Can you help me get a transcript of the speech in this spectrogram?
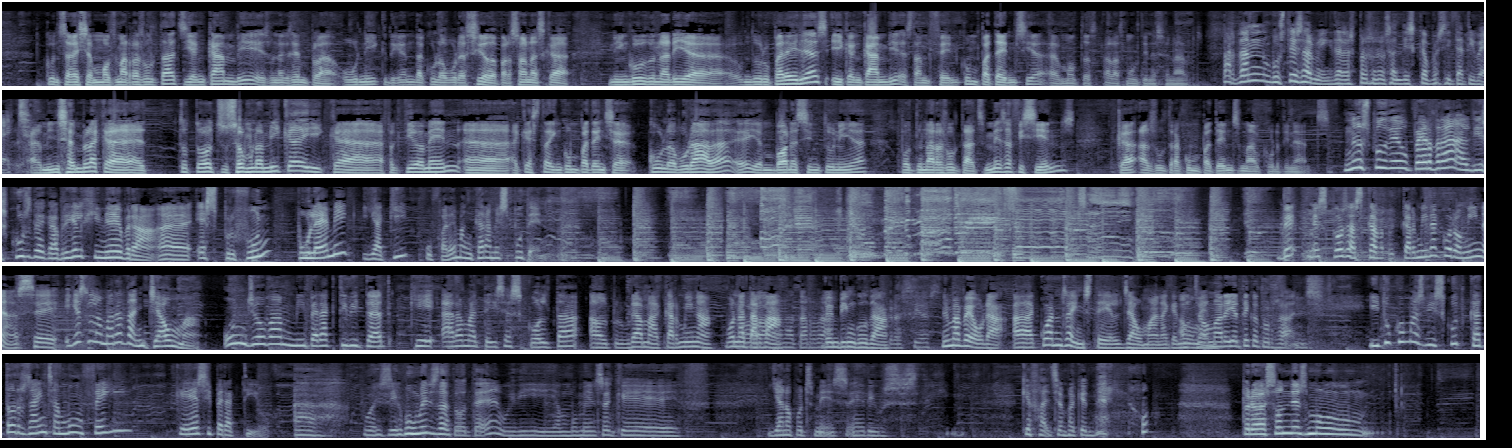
aconsegueixen molts mals resultats i, en canvi, és un exemple únic, diguem, de col·laboració de persones que ningú donaria un duro per elles i que, en canvi, estan fent competència a, moltes, a les multinacionals. Per tant, vostè és amic de les persones amb discapacitat i veig. A mi em sembla que tot, tots som una mica i que, efectivament, eh, aquesta incompetència col·laborada eh, i en bona sintonia pot donar resultats més eficients que els ultracompetents mal coordinats. No us podeu perdre el discurs de Gabriel Ginebra. Eh, és profund, polèmic i aquí ho farem encara més potent. Bé, més coses. Car Carmina Coromines. Eh, ella és la mare d'en Jaume, un jove amb hiperactivitat que ara mateix escolta el programa. Carmina, bona Hola, tarda. bona tarda. Benvinguda. Gràcies. Anem a veure, uh, quants anys té el Jaume en aquest El moment? Jaume ara ja té 14 anys. I tu com has viscut 14 anys amb un fill que és hiperactiu? Ah, pues hi ha moments de tot, eh? Vull dir, hi ha moments en què ja no pots més, eh? Dius, què faig amb aquest nen, no? Però són nens molt...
